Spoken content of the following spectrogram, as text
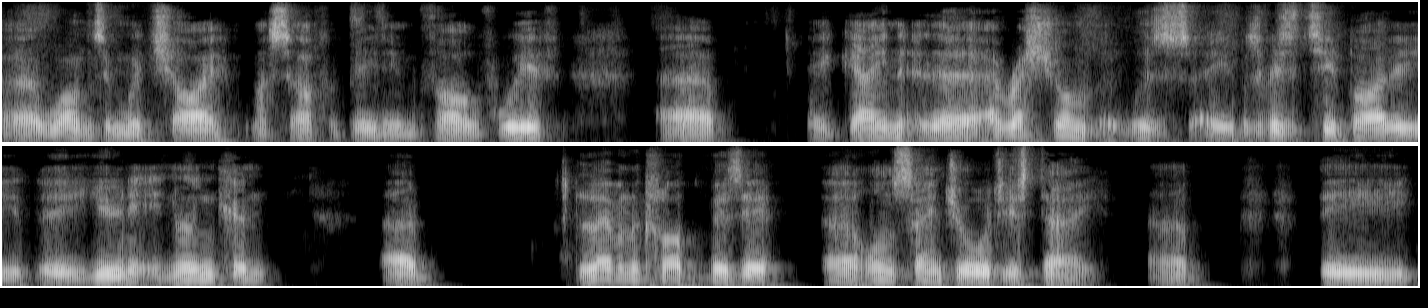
ones in which I myself have been involved with. Uh, again, uh, a restaurant that was it was visited by the, the unit in Lincoln. 11 o'clock visit on St George's Day. the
